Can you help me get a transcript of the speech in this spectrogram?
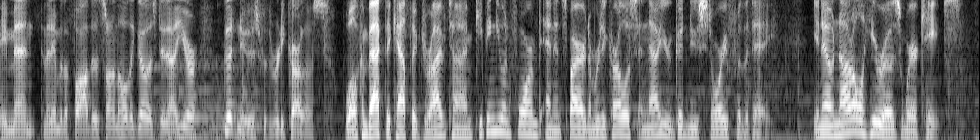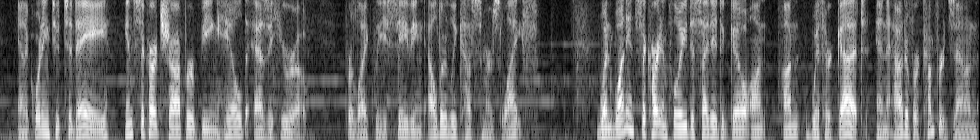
Amen. In the name of the Father, the Son, and the Holy Ghost. And now your good news with Rudy Carlos. Welcome back to Catholic Drive Time, keeping you informed and inspired. I'm Rudy Carlos, and now your good news story for the day. You know, not all heroes wear capes. And according to today, Instacart shopper being hailed as a hero for likely saving elderly customers' life. When one Instacart employee decided to go on, on with her gut and out of her comfort zone,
